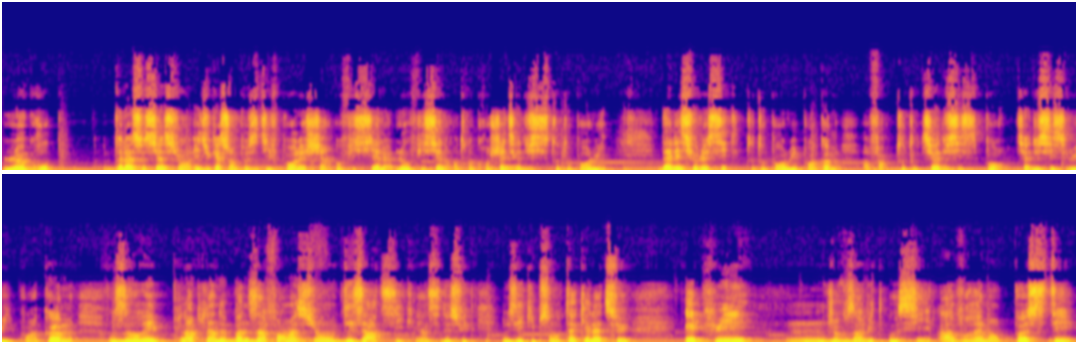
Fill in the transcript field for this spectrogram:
le groupe de l'association Éducation positive pour les chiens officiel, le officiel entre crochets, tiré du 6 toutou pour lui, d'aller sur le site toutou-pour-lui.com, enfin toutou du 6 pour du 6 lui.com. Vous aurez plein plein de bonnes informations, des articles et ainsi de suite. Nos équipes sont au taquet là-dessus. Et puis, hmm, je vous invite aussi à vraiment poster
